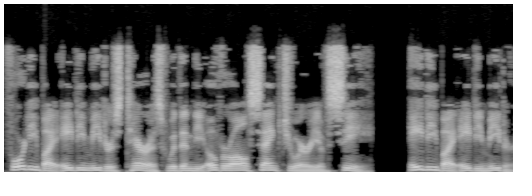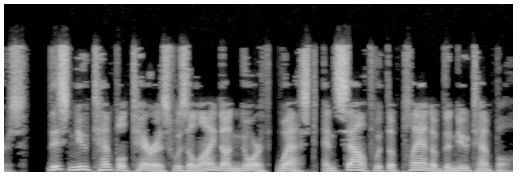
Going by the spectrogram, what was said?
40 by 80 meters terrace within the overall sanctuary of c. 80 by 80 meters. This new temple terrace was aligned on north, west, and south with the plan of the new temple.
